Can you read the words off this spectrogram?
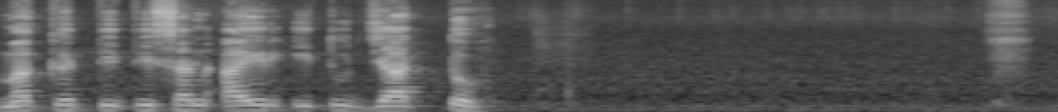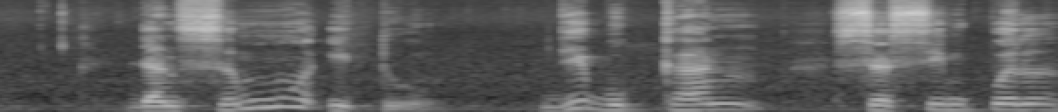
maka titisan air itu jatuh. Dan semua itu dia bukan sesimpel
